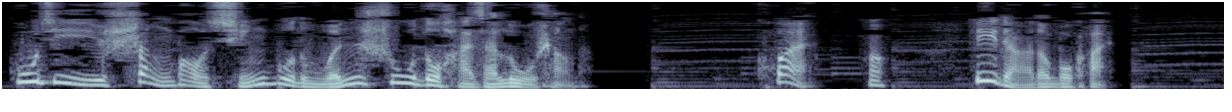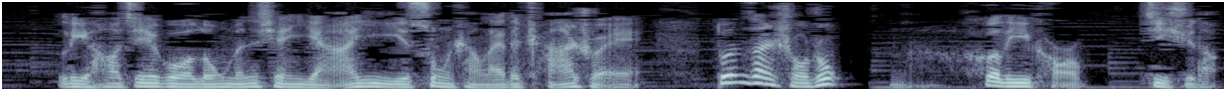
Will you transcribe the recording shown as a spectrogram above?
估计上报刑部的文书都还在路上呢。快，哼，一点都不快。李浩接过龙门县衙役送上来的茶水，端在手中，喝了一口，继续道：“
